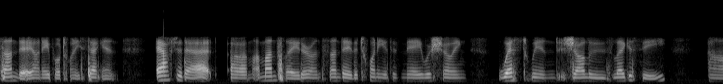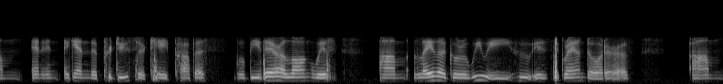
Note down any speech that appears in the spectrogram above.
Sunday on April 22nd. After that, um, a month later, on Sunday the 20th of May, we're showing West Wind Djalu's Legacy, um, and in, again the producer Kate Pappas will be there along with um, Leila Gurruwiwi, who is the granddaughter of um,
